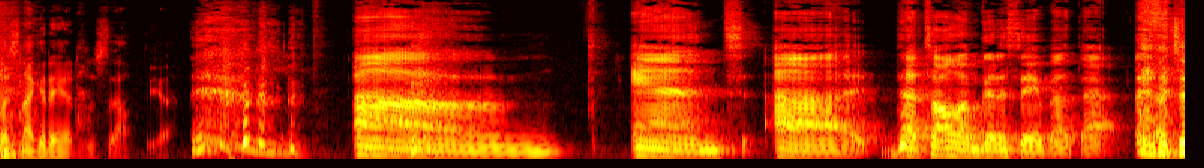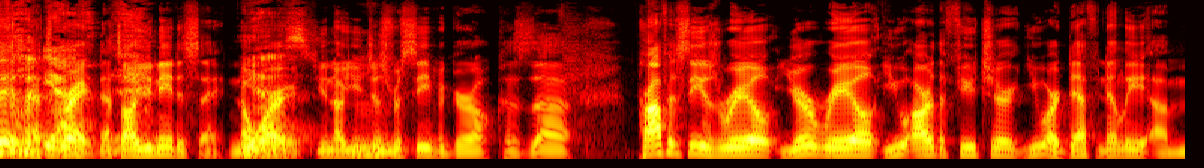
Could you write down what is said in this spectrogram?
let's not get ahead of ourselves. Yeah. um, and uh, that's all I'm going to say about that. That's it. That's Yes. great. That's all you need to say. No Yes. worries. You know, you just Mhm. receive it, girl. Because uh, prophecy is real. You're real. You are the future. You are definitely a.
